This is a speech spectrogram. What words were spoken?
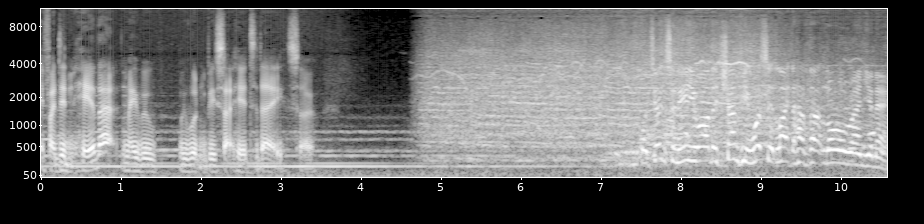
if I didn't hear that, maybe we wouldn't be sat here today. So. Well, Jenson, here you are, the champion. What's it like to have that laurel around your neck?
